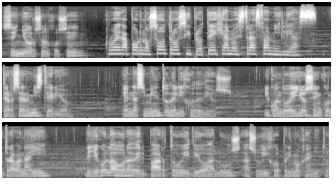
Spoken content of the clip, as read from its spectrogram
Señor San José, ruega por nosotros y protege a nuestras familias. Tercer Misterio el nacimiento del Hijo de Dios. Y cuando ellos se encontraban ahí, le llegó la hora del parto y dio a luz a su hijo primogénito.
